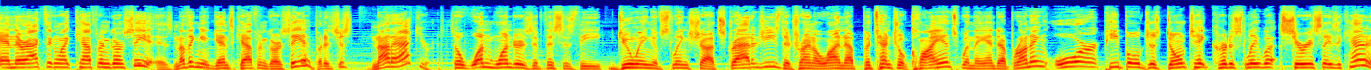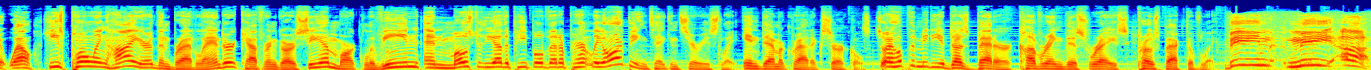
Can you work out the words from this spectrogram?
and they're acting like Kathryn Garcia is. Nothing against Kathryn Garcia, but it's just not accurate. So one wonders if this is the doing of slingshot strategies. They're trying to line up potential clients when they end up running, or people just don't take Curtis Sliwa seriously as a candidate. Well, he's polling higher than Brad Lander, Kathryn Garcia, Mark Levine, and most of the other people that apparently are being taken seriously in Democratic circles. So I hope the media does better covering this race prospectively. Beam me up.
